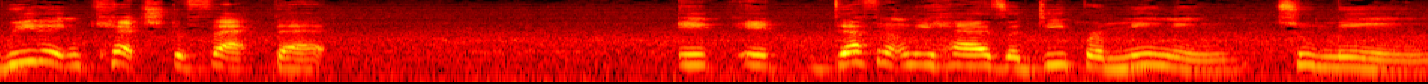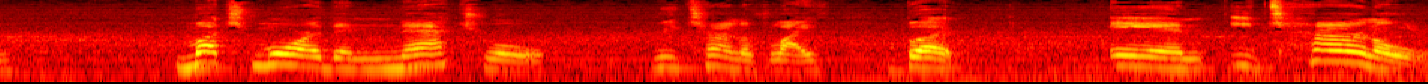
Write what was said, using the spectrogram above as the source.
we didn't catch the fact that it it definitely has a deeper meaning to mean much more than natural return of life, but an eternal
